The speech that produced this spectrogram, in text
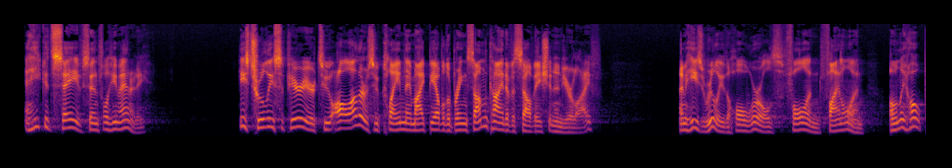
And he could save sinful humanity. He's truly superior to all others who claim they might be able to bring some kind of a salvation into your life. I mean, he's really the whole world's full and final and only hope.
